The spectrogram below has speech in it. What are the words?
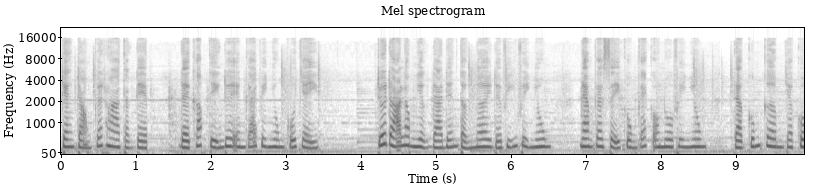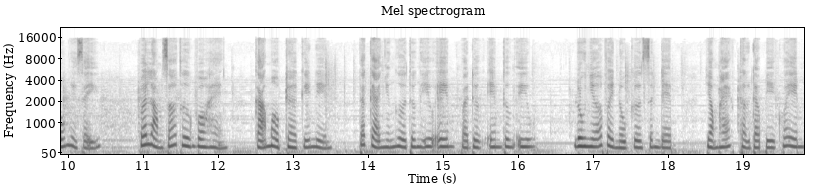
trang trọng kết hoa thật đẹp để khóc tiện đưa em gái Phi Nhung của chị. Trước đó Long Nhật đã đến tận nơi để viếng Phi Nhung, nam ca sĩ cùng các con nuôi Phi Nhung đã cúng cơm cho cố nghệ sĩ. Với lòng xót thương vô hạn, cả một trời kỷ niệm, tất cả những người thương yêu em và được em thương yêu. Luôn nhớ về nụ cười xinh đẹp, giọng hát thật đặc biệt của em.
